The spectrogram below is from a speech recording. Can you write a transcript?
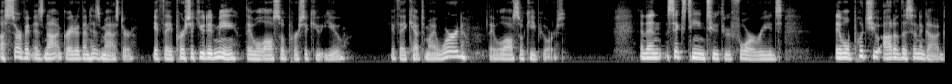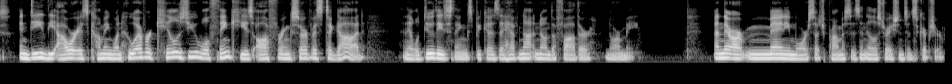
a servant is not greater than his master. If they persecuted me, they will also persecute you. If they kept my word, they will also keep yours. And then 16, 2 through 4 reads, They will put you out of the synagogues. Indeed, the hour is coming when whoever kills you will think he is offering service to God, and they will do these things because they have not known the Father nor me. And there are many more such promises and illustrations in Scripture.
